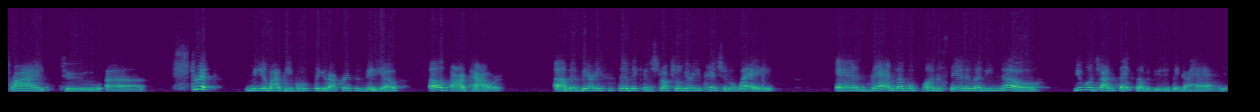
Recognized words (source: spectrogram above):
tried to uh, strip me and my people, thinking about Chris's video, of our power um, in very systemic and structural and very intentional ways. And that level of understanding let me know you wouldn't try to take some if you didn't think I had it.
